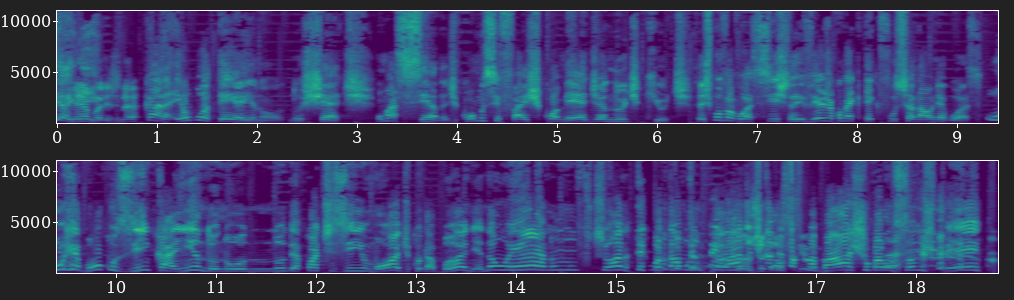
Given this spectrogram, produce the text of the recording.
e aí... Memories, né? Cara, eu botei aí no, no chat uma cena de como se faz comédia nude cute. Vocês, por favor, assistam e vejam como é que tem que funcionar o negócio. O rebocozinho caindo no, no decotezinho módico da Bunny não é, não, não funciona. Tem que botar a mulher tentando pelada de cabeça pra baixo, balançando os peitos.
